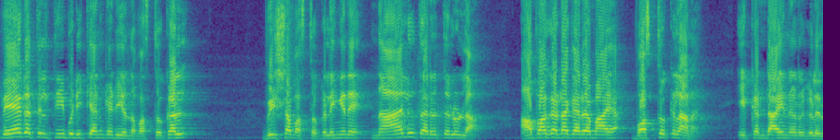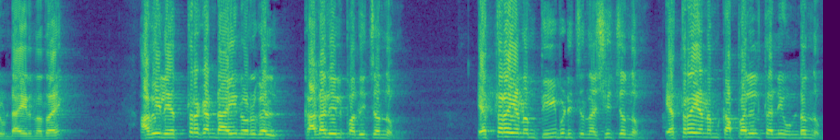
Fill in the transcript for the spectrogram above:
വേഗത്തിൽ തീപിടിക്കാൻ കഴിയുന്ന വസ്തുക്കൾ. വിഷവസ്തുക്കൾ ഇങ്ങനെ നാലു തരത്തിലുള്ള അപകടകരമായ വസ്തുക്കളാണ് ഈ കണ്ടെയ്നറുകളിൽ ഉണ്ടായിരുന്നത്. അവയിൽ എത്ര കണ്ടെയ്നറുകൾ കടലിൽ പതിച്ചെന്നും എത്രയെണ്ണം തീപിടിച്ച് നശിച്ചെന്നും എത്രയെണ്ണം കപ്പലിൽ തന്നെ ഉണ്ടെന്നും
